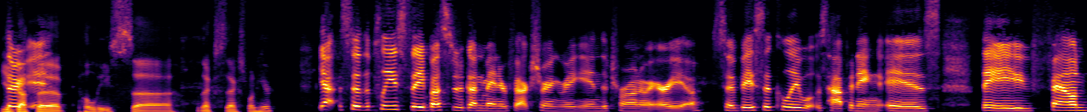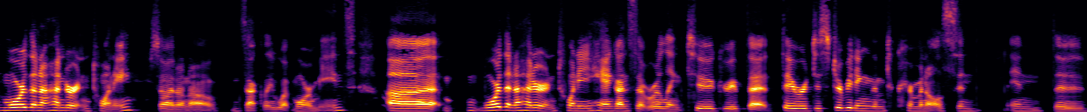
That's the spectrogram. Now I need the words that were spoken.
You've There got the police uh next next one here. Yeah, so the police they busted a gun manufacturing ring in the Toronto area. So basically what was happening is they found more than 120, so I don't know exactly what more means. Uh, more than 120 handguns that were linked to a group that they were distributing them to criminals in in the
